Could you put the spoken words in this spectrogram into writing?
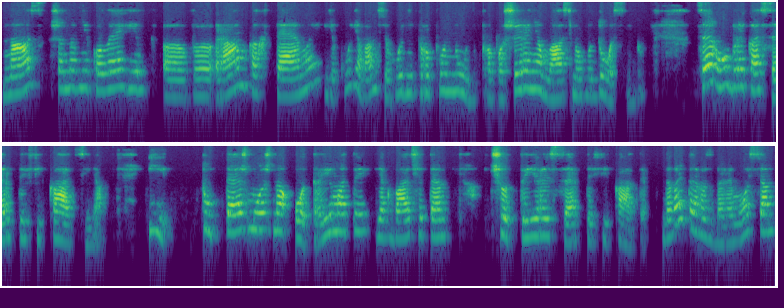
нас, шановні колеги, е, в рамках теми, яку я вам сьогодні пропоную про поширення власного досвіду? Це рубрика сертифікація. І тут теж можна отримати, як бачите, чотири сертифікати. Давайте розберемося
